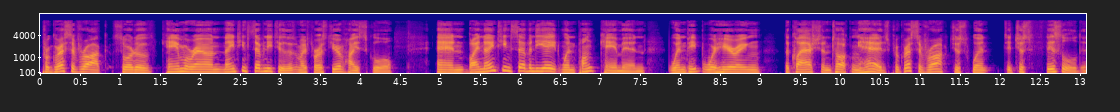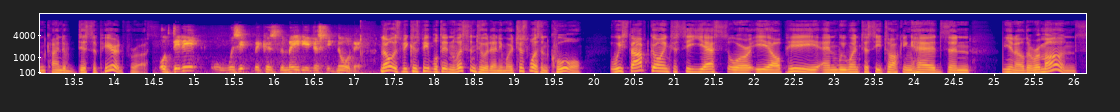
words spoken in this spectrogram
progressive rock sort of came around 1972. This was my first year of high school, and by 1978, when punk came in, when people were hearing the Clash and Talking Heads, progressive rock just went it just fizzled and kind of disappeared for us. Or did it? Or was it because the media just ignored it? No, it was because people didn't listen to it anymore. It just wasn't cool. We stopped going to see Yes or ELP, and we went to see Talking Heads and you know, the Ramones.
